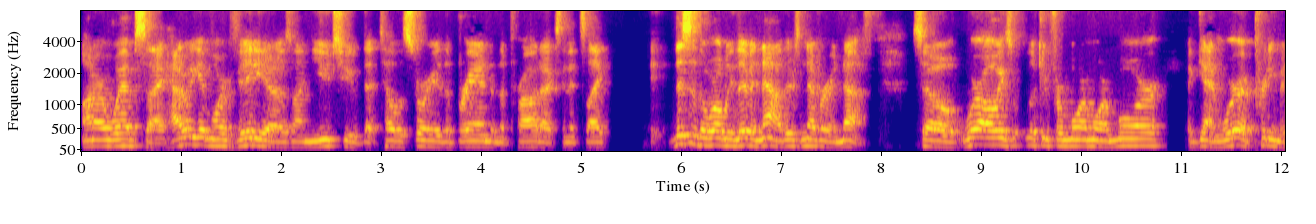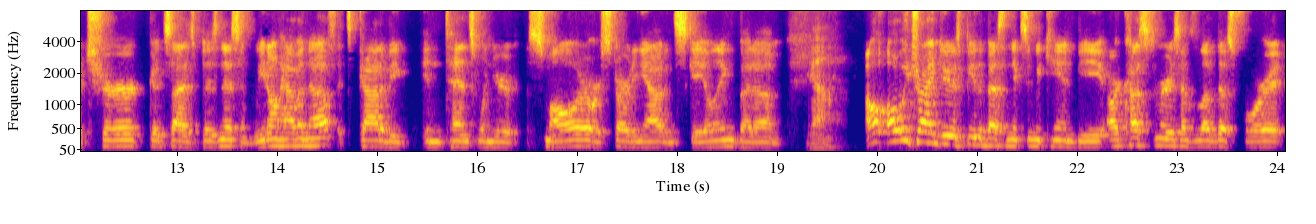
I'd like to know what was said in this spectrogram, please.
on our website? How do we get more videos on YouTube that tell the story of the brand and the products? And it's like, this is the world we live in now. There's never enough. So we're always looking for more, more, more again, we're a pretty mature, good sized business and we don't have enough. It's got to be intense when you're smaller or starting out and scaling. But um, yeah, all, all, we try and do is be the best Nixon we can be. Our customers have loved us for it.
